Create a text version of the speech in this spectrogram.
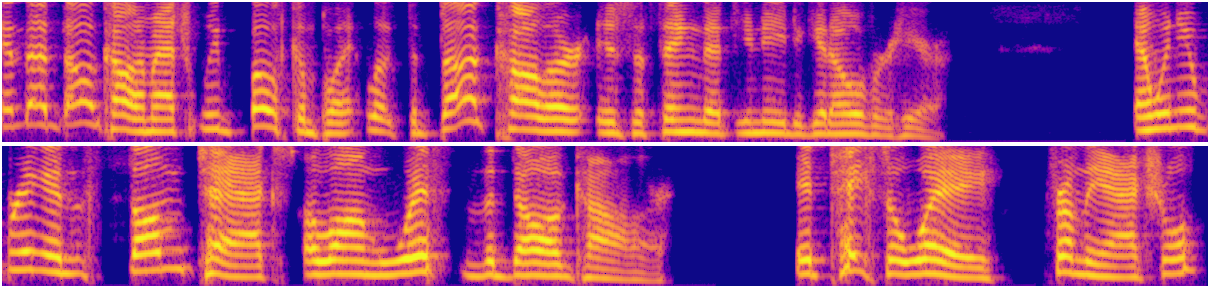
in that dog collar match, we both complain. Look, the dog collar is the thing that you need to get over here. And when you bring in thumbtacks along with the dog collar, it takes away from the actual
